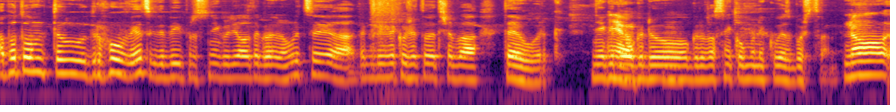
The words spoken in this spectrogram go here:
a potom tu druhou věc, kdyby prostě někdo dělal takhle na ulici, a tak bych řekl, že to je třeba teurk. Někdo, jo. kdo, hmm. kdo vlastně komunikuje s božstvem. No,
